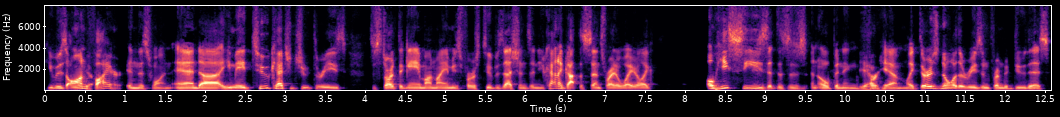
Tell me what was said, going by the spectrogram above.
He was on fire in this one, and uh, he made two catch and shoot threes to start the game on Miami's first two possessions. And you kind of got the sense right away. You're like, oh, he sees that this is an opening for him. Like there is no other reason for him to do this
